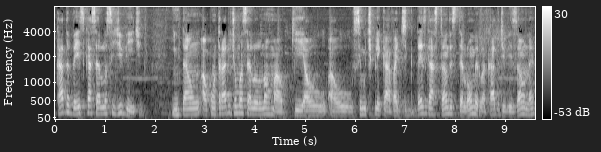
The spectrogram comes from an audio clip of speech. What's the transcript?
cada vez que a célula se divide. Então, ao contrário de uma célula normal, que ao, ao se multiplicar vai desgastando esse telômero a cada divisão, né?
